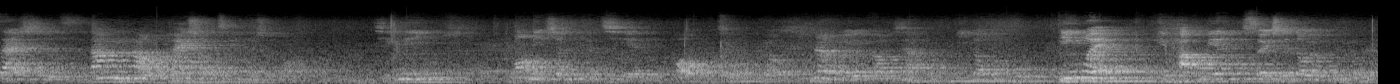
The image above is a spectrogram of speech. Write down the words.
再试一次，当听到我拍手声音的时候，请你。往你身体的前后左右任何一个方向移动一步，因为你旁边随时都有很多人，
